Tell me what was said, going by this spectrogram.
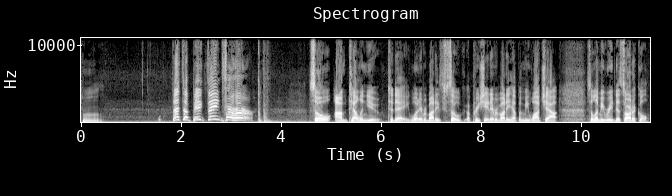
hmm. That's a big thing for her. So I'm telling you today what everybody's so appreciate everybody helping me watch out. So let me read this article.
